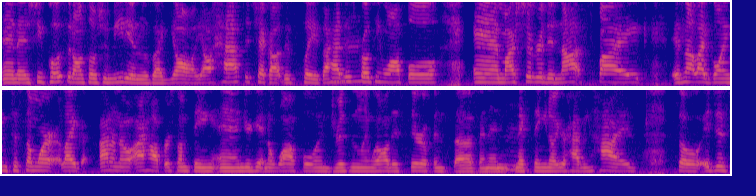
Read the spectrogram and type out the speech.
And then she posted on social media and was like, Y'all, y'all have to check out this place. I had this Mhm. protein waffle and my sugar did not spike. It's not like going to somewhere like, I don't know, IHOP or something, and you're getting a waffle and drizzling with all this syrup and stuff. And then Mhm. next thing you know, you're having highs. So it just,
